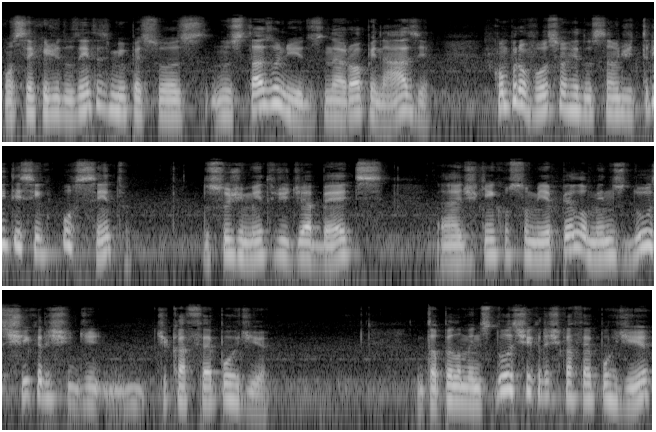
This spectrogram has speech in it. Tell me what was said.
com cerca de 200 mil pessoas nos Estados Unidos, na Europa e na Ásia, comprovou-se uma redução de 35% do surgimento de diabetes uh, de quem consumia pelo menos duas xícaras de, de café por dia. Então, pelo menos duas xícaras de café por dia,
